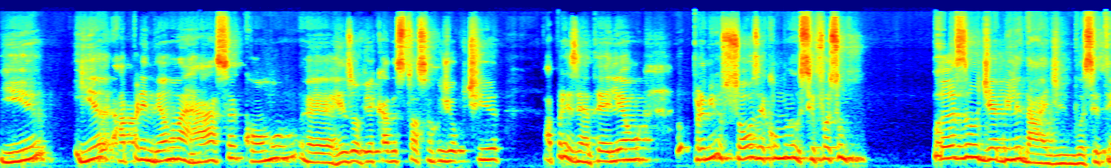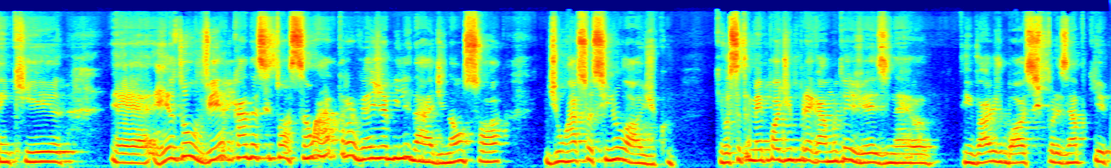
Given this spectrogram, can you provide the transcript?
e ir aprendendo na raça como é, resolver cada situação que o jogo te apresenta. Ele é um, para mim o Souls é como se fosse um puzzle de habilidade. Você tem que é, resolver cada situação através de habilidade, não só de um raciocínio lógico, que você também pode empregar muitas vezes, né? Tem vários bosses, por exemplo, que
